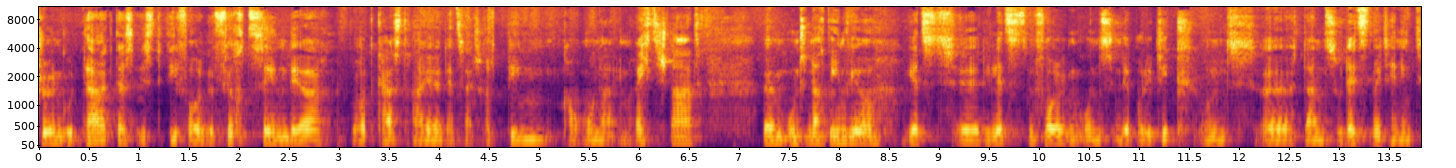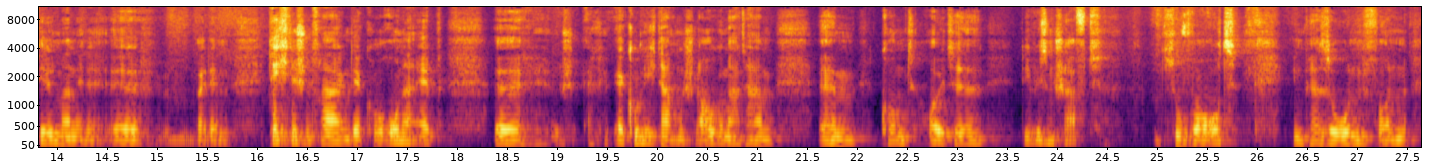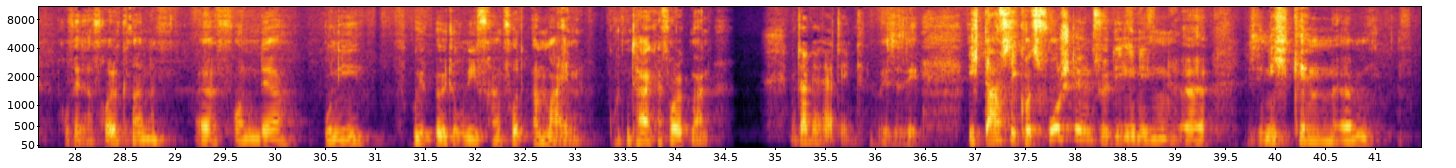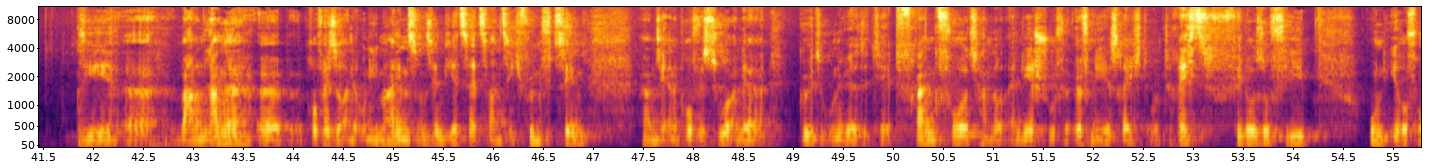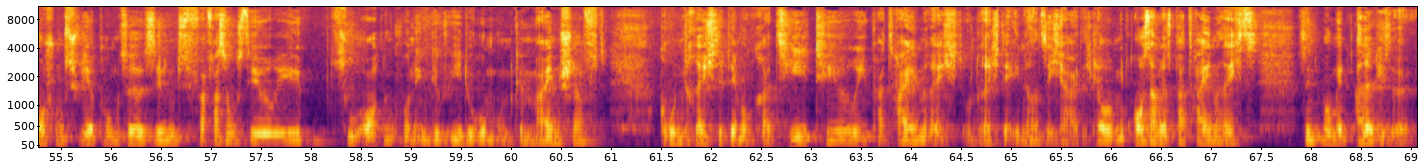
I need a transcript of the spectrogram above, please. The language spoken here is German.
Schönen guten Tag, das ist die Folge 14 der Podcast-Reihe der Zeitschrift Ping Corona im Rechtsstaat. Ähm, und nachdem wir jetzt äh, die letzten Folgen uns in der Politik und äh, dann zuletzt mit Henning Tillmann äh, bei den technischen Fragen der Corona-App erkundigt haben und schlau gemacht haben, ähm, kommt heute die Wissenschaft zu Wort in Person von Professor Volkmann von der Uni, Goethe-Uni Frankfurt am Main. Guten Tag, Herr Volkmann. Guten Tag, Herr Herting. Ich darf Sie kurz vorstellen für diejenigen, äh, die Sie nicht kennen. Ähm, Sie äh, waren lange äh, Professor an der Uni Mainz und sind jetzt seit 2015 haben Sie eine Professur an der Goethe-Universität Frankfurt, haben dort einen Lehrstuhl für öffentliches Recht und Rechtsphilosophie. Und Ihre Forschungsschwerpunkte sind Verfassungstheorie, Zuordnung von Individuum und Gemeinschaft, Grundrechte, Demokratie, Theorie, Parteienrecht und Recht der inneren Sicherheit. Ich glaube, mit Ausnahme des Parteienrechts sind im Moment alle diese,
